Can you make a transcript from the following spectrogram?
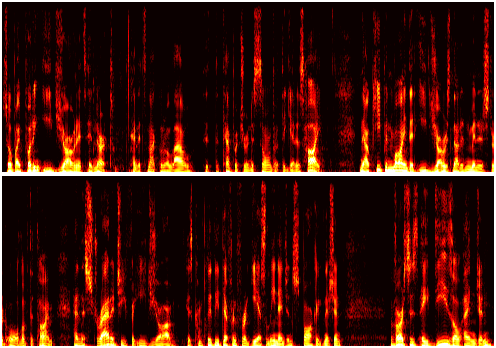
So by putting EGR in, it's inert, and it's not going to allow the, the temperature in the cylinder to get as high. Now, keep in mind that EGR is not administered all of the time, and the strategy for EGR is completely different for a gasoline engine, spark ignition, versus a diesel engine.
